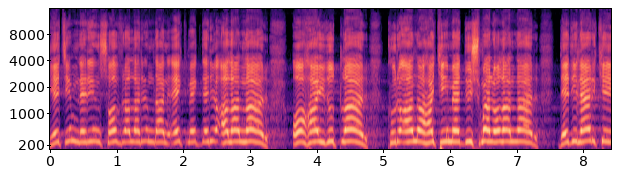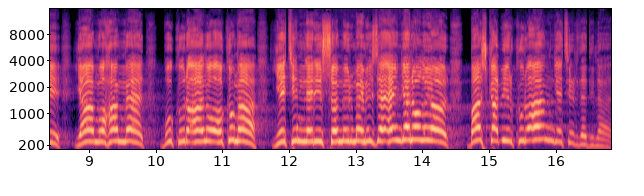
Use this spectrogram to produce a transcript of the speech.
yetimlerin sofralarından ekmekleri alanlar, o haydutlar, Kur'an-ı Hakime düşman olanlar dediler ki ya Muhammed bu Kur'an'ı okuma yetimleri sömürmemize engel oluyor başka bir Kur'an getir dediler.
